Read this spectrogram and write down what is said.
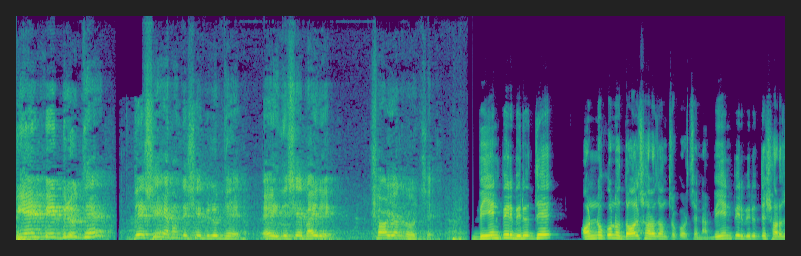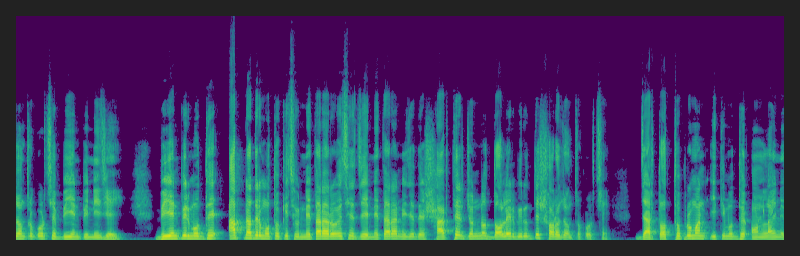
বিএনপির বিরুদ্ধে দেশে এবং দেশের বিরুদ্ধে এই দেশের বাইরে ষড়যন্ত্র হচ্ছে। বিএনপির বিরুদ্ধে অন্য কোনো দল ষড়যন্ত্র করছে না। বিএনপির বিরুদ্ধে ষড়যন্ত্র করছে বিএনপি নিজেই। বিএনপির মধ্যে আপনাদের মতো কিছু নেতারা রয়েছে যে নেতারা নিজেদের স্বার্থের জন্য দলের বিরুদ্ধে ষড়যন্ত্র করছে, যার তথ্য প্রমাণ ইতিমধ্যে অনলাইনে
